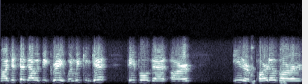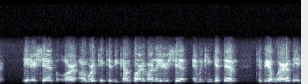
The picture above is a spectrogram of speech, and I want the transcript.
No, I just said that would be great when we can get people that are either part of our leadership or are working to become part of our leadership, and we can get them to be aware of these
